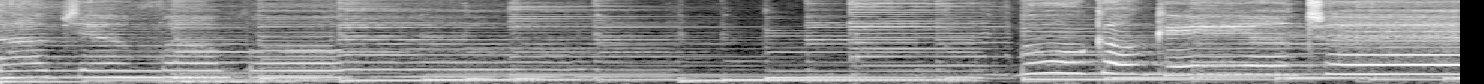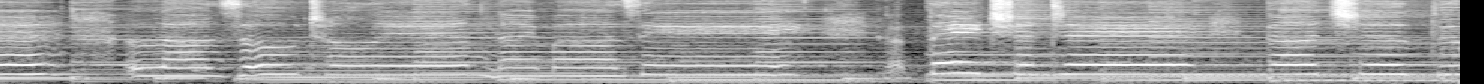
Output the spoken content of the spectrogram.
စာပြန်မှာပေါ့မူကောင်းကင်ရတဲ့အလားဆုံးထုံးလင်းနိုင်ပါစေငါသိချက်တဲ့ငါချစ်သူ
